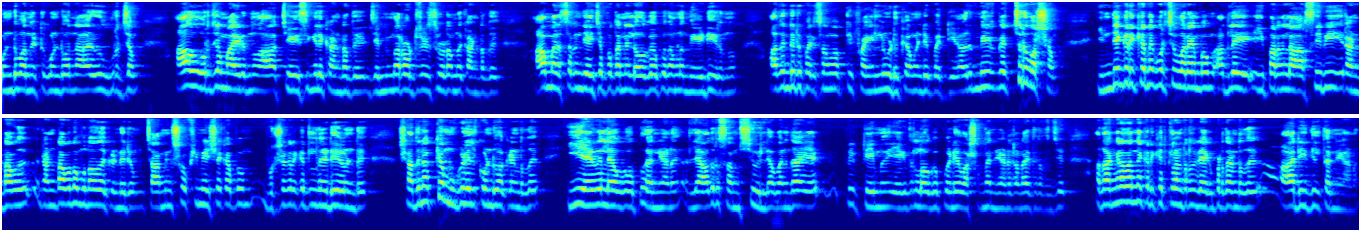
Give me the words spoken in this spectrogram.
കൊണ്ടുവന്നിട്ട് കൊണ്ടുവന്ന ആ ഒരു ഊർജം ആ ഊർജമായിരുന്നു ആ ചേസിങ്ങിൽ കണ്ടത്. ജെമിമ റോട്ടറീസിലൂടെ നമ്മൾ കണ്ടത്. ആ മത്സരം ജയിച്ചപ്പോൾ തന്നെ ലോകകപ്പ് നമ്മൾ നേടിയിരുന്നു. അതിന്റെ ഒരു പരിസമാപ്തി ഫൈനലും എടുക്കാൻ വേണ്ടി പറ്റി. ഒരു മികച്ചൊരു വർഷം. ഇന്ത്യൻ ക്രിക്കറ്റിനെ കുറിച്ച് പറയുമ്പോൾ അതിൽ ഈ പറഞ്ഞ ആർ സി ബി രണ്ടാമത് രണ്ടാമതോ മൂന്നാമതൊക്കെ ഉണ്ട് വരും ചാമ്പ്യൻസ് ട്രോഫിയും ഏഷ്യ കപ്പും പുരുഷ ക്രിക്കറ്റിൽ നേടിയതുണ്ട് പക്ഷെ അതിനൊക്കെ മുകളിൽ കൊണ്ടുവെക്കേണ്ടത് ഈ ഏകദിന ലോകകപ്പ് തന്നെയാണ്. യാതൊരു സംശയവുമില്ല വനിതാ ടീം ഏകദിന ലോകകപ്പ് നേടിയ വർഷം തന്നെയാണ് രണ്ടായിരത്തി ഇരുപത്തഞ്ച് അത് അങ്ങനെ തന്നെ ക്രിക്കറ്റ് കലണ്ടറിൽ രേഖപ്പെടുത്തേണ്ടത് ആ രീതിയിൽ തന്നെയാണ്.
